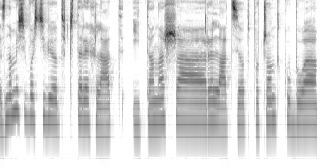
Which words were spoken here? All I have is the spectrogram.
Znamy się właściwie od czterech lat i ta nasza relacja od początku była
